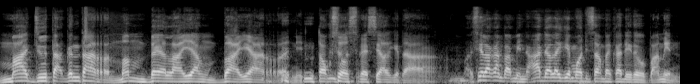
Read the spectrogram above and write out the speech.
maju tak gentar membela yang bayar ini talk show spesial kita silakan Pak Min ada lagi yang mau disampaikan itu Pak Min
